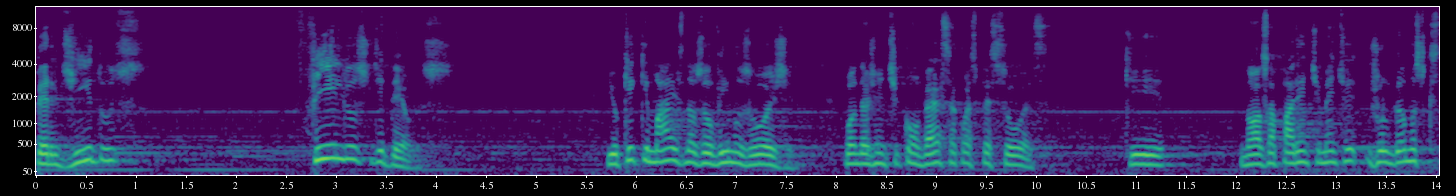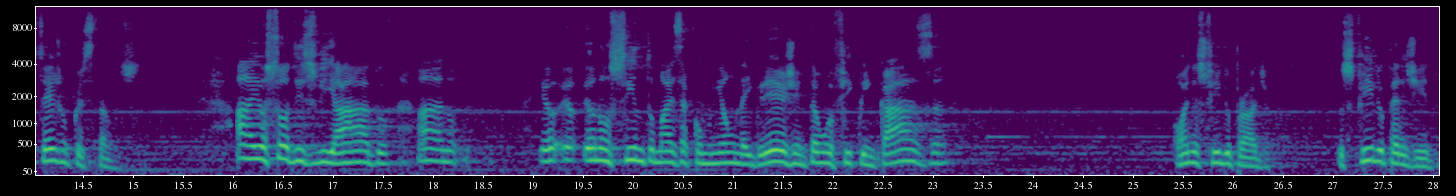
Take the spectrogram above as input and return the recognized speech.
perdidos, filhos de Deus. E o que, que mais nós ouvimos hoje, quando a gente conversa com as pessoas que nós aparentemente julgamos que sejam cristãos? Ah, eu sou desviado, ah, não, eu, eu, eu não sinto mais a comunhão na igreja, então eu fico em casa. Olha os filhos pródigos, os filhos perdidos.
